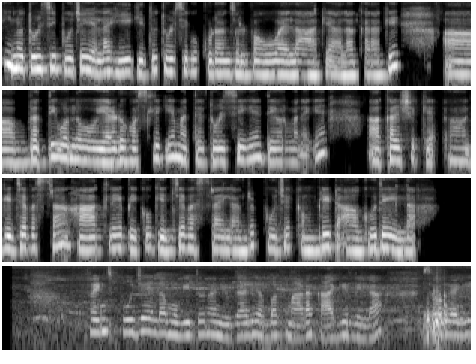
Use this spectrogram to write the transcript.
ಇನ್ನು ತುಳಸಿ ಪೂಜೆ ಎಲ್ಲ ಹೀಗಿತ್ತು ತುಳಸಿಗೂ ಕೂಡ ಒಂದ್ ಸ್ವಲ್ಪ ಹೂವ ಎಲ್ಲ ಹಾಕಿ ಅಲಂಕಾರ ಹಾಕಿ ಆ, ಪ್ರತಿ ಒಂದು ಎರಡು ಹೊಸ್ಲಿಗೆ ಮತ್ತೆ ತುಳಸಿಗೆ ದೇವ್ರ ಮನೆಗೆ, ಆ, ಕಲಶಕ್ಕೆ ಗೆಜ್ಜೆ ವಸ್ತ್ರ ಹಾಕ್ಲೇಬೇಕು. ಗೆಜ್ಜೆ ವಸ್ತ್ರ ಇಲ್ಲ ಅಂದ್ರೆ ಪೂಜೆ ಕಂಪ್ಲೀಟ್ ಆಗೋದೇ ಇಲ್ಲ. ಫ್ರೆಂಡ್ಸ್ ಪೂಜೆ ಎಲ್ಲ ಮುಗೀತು. ನಾನು ಯುಗಾದಿ ಹಬ್ಬಕ್ಕೆ ಮಾಡೋಕ್ಕಾಗಿರಲಿಲ್ಲ ಸೊ ಹಾಗಾಗಿ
